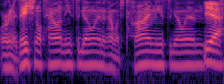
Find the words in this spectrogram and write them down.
organizational talent needs to go in and how much time needs to go in. Yeah,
